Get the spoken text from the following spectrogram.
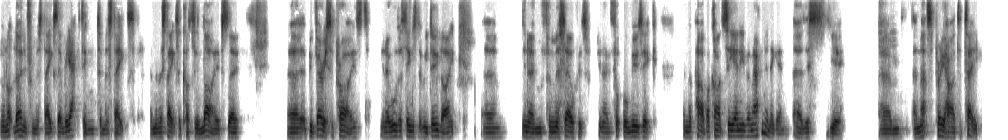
well, not learning from mistakes. They're reacting to mistakes, and the mistakes are costing lives. So, uh, I'd be very surprised. You know, all the things that we do like. Um, you know, for myself, it's you know football, music, and the pub. I can't see any of them happening again uh, this year um, and that's pretty hard to take.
